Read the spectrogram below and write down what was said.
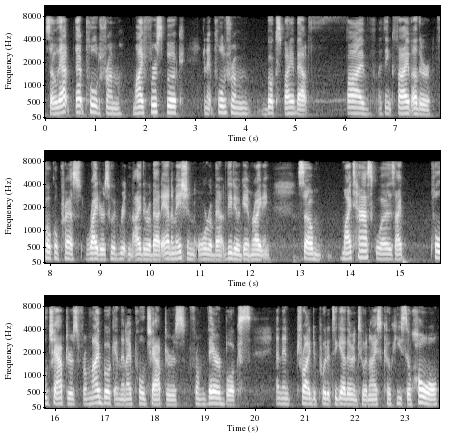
So that, that pulled from my first book, and it pulled from books by about five, I think, five other Focal Press writers who had written either about animation or about video game writing. So my task was I pulled chapters from my book and then I pulled chapters from their books and then tried to put it together into a nice cohesive whole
